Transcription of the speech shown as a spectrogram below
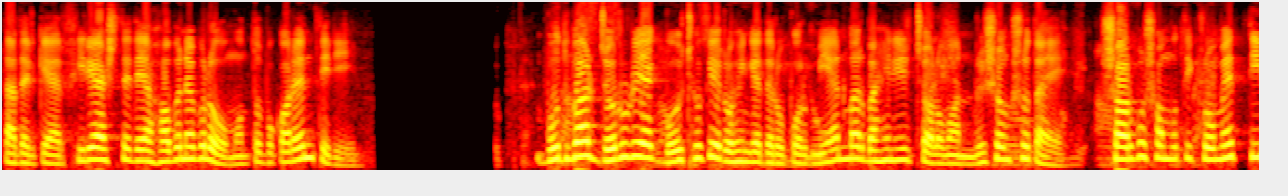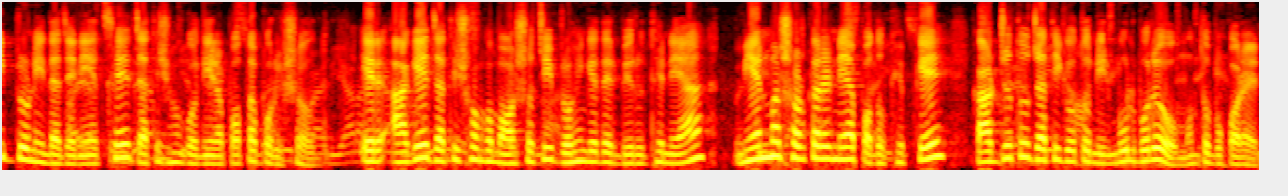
তাদেরকে আর ফিরে আসতে দেয়া হবে না বলেও মন্তব্য করেন তিনি। বুধবার জরুরি এক বৈঠকে রোহিঙ্গাদের উপর মিয়ানমার বাহিনীর চলমান নৃশংসতায় সর্বসম্মতিক্রমে তীব্র নিন্দা জানিয়েছে জাতিসংঘ নিরাপত্তা পরিষদ। এর আগে জাতিসংঘ মহাসচিব রোহিঙ্গাদের বিরুদ্ধে নেয়া মিয়ানমার সরকারের নেয়া পদক্ষেপকে কার্যত জাতিগত নির্মূল বলেও মন্তব্য করেন।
